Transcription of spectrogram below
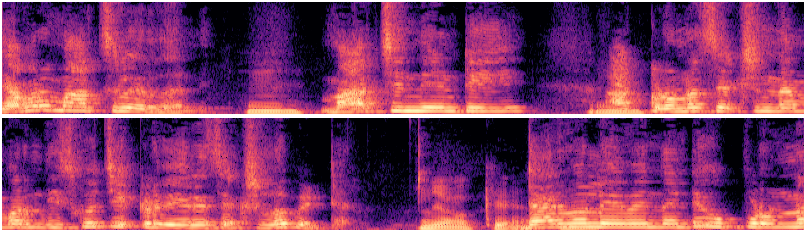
ఎవరు మార్చలేరు దాన్ని. మార్చింది ఏంటి? అక్కడ ఉన్న సెక్షన్ నెంబర్ తీసుకొచ్చి ఇక్కడ వేరే సెక్షన్లో పెట్టారు. దానివల్ల ఏమైందంటే ఇప్పుడున్న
